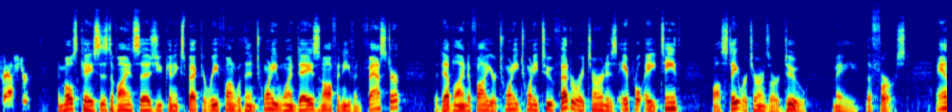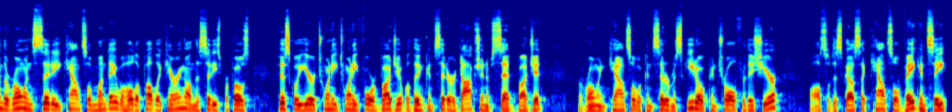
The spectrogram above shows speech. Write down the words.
faster. In most cases, Devine says you can expect a refund within 21 days and often even faster. The deadline to file your 2022 federal return is April 18th, while state returns are due May the 1st. And the Rowan City Council Monday will hold a public hearing on the city's proposed fiscal year 2024 budget. Will then consider adoption of said budget. The Rowan Council will consider mosquito control for this year. We'll also discuss a council vacancy.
